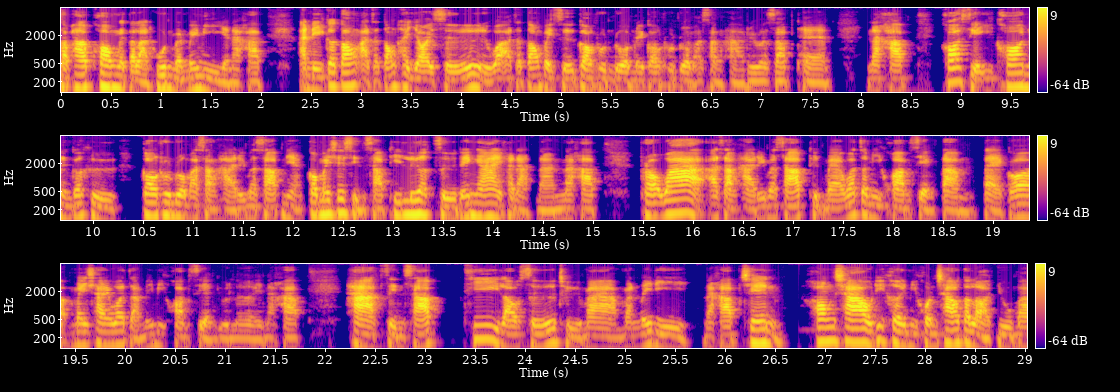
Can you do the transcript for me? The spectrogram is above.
สภาพคล่องในตลาดหุ้นมันไม่มีนะครับ อันนี้ก็ต้องอาจจะต้องทยอยซื้อ หรือว่าอาจจะต้องไปซื้อกองทุนรวมในกองทุนรวมอสังหาริมทรัพย์แทนนะครับ ข้อเสียอีกข้อหนึ่งก็คือกองทุนรวมอสังหาริมทรัพย์เนี่ยก็ไม่ใช่สินทรัพย์ที่เลือกซื้อได้ง่ายขนาดนั้นนะครับ เพราะว่าอสังหาริมทรัพย์ ถึงแม้ว่าจะมีความเสี่ยงต่ำแต่ก็ไม่ใช่ว่าจะไม่มีความเสี่ยงอยู่เลยนะครับ หากสินทรัพย์ที่เราซื้อถือมามันไม่ดีนะครับ เช่น ห้องเช่าที่เคยมีคนเช่าตลอดอยู่มา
